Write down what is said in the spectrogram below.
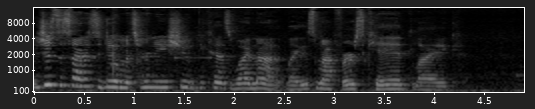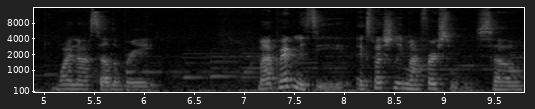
I just decided to do a maternity shoot because why not? Like, it's my first kid. Like, why not celebrate my pregnancy, especially my first one? So,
